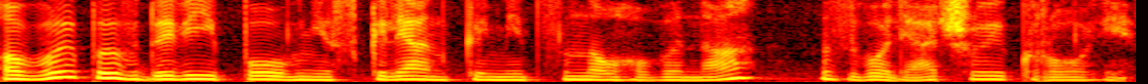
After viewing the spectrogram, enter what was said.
Випив дві повні склянки міцного вина з волячої крові.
